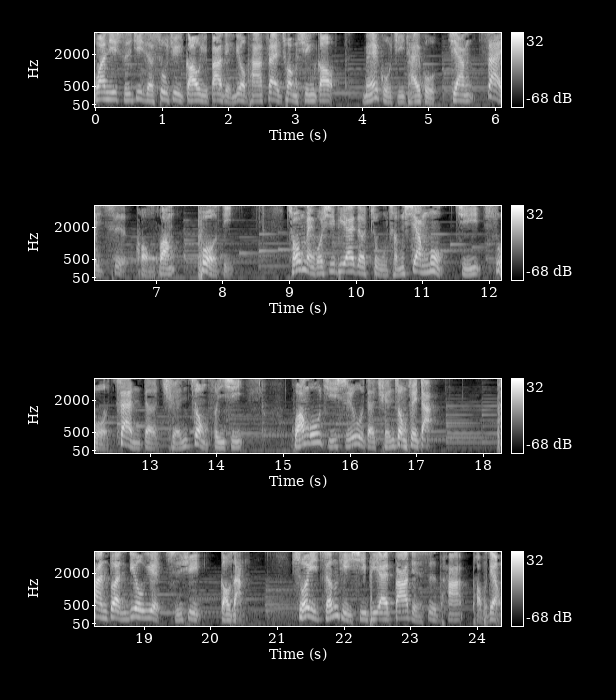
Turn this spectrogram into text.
万一实际的数据高于八点六趴，再创新高，美股及台股将再次恐慌破底。从美国 CPI 的组成项目及所占的权重分析，房屋及食物的权重最大，判断六月持续高涨，所以整体 CPI 八点四趴跑不掉。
